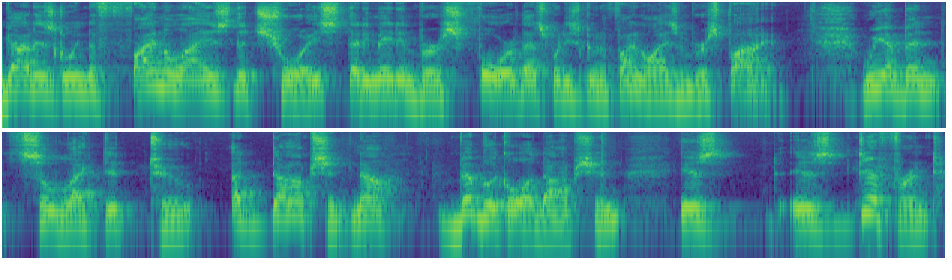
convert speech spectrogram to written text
God is going to finalize the choice that He made in verse 4. That's what He's going to finalize in verse 5. We have been selected to adoption. Now, biblical adoption is, is different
